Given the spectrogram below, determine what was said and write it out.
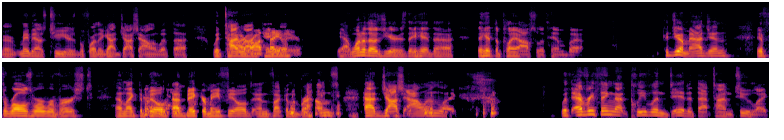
or maybe that was 2 years before they got Josh Allen with uh with Tyrod, Tyrod Taylor. Taylor. Yeah, one of those years they hit uh they hit the playoffs with him, but could you imagine if the roles were reversed and like the Bills had Baker Mayfield and fucking the Browns had Josh Allen like with everything that Cleveland did at that time too like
